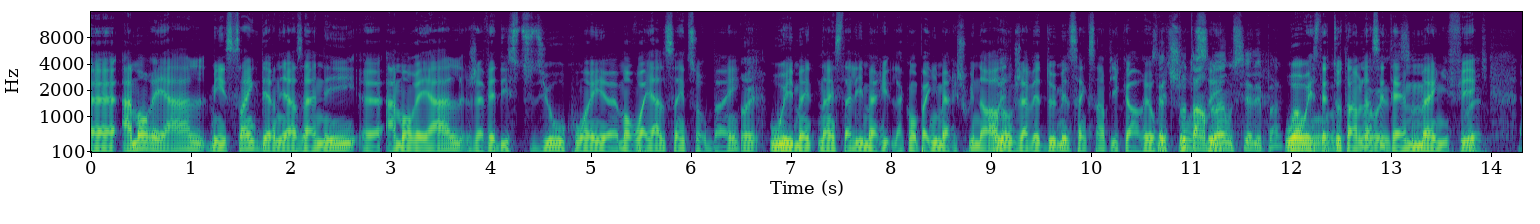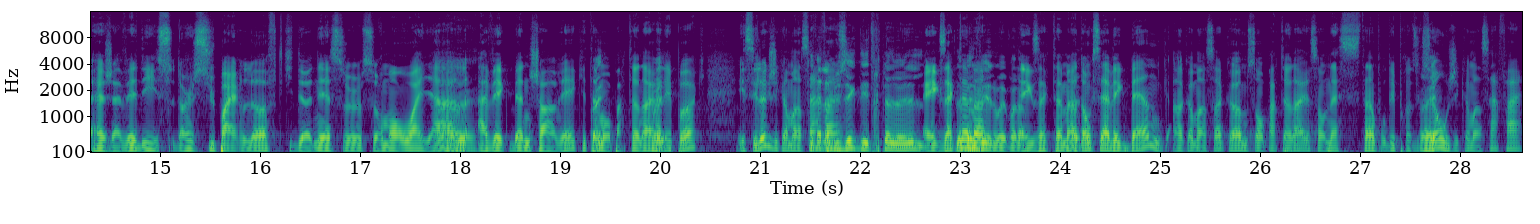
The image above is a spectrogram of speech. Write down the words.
Euh, à Montréal, mes cinq dernières années euh, à Montréal, j'avais des studios au coin euh, Mont-Royal-Saint-Urbain, où est maintenant installée Marie- la compagnie Marie Chouinard. Oui. Donc, j'avais 2500 pieds carrés au C'était tout en rez-de-chaussée. blanc aussi à l'époque? Oui, oui, Ou- c'était tout en blanc. Ah c'était magnifique. Euh, J'avais des un super loft qui donnait sur, sur Mont-Royal Ouais, ouais. avec Ben Charret, qui était mon partenaire à l'époque. Et c'est là que j'ai commencé à C'était la faire... musique des triples de Belleville. Exactement. De voilà. Exactement. Donc, c'est avec Ben, en commençant comme son partenaire et son assistant pour des productions, où j'ai commencé à faire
